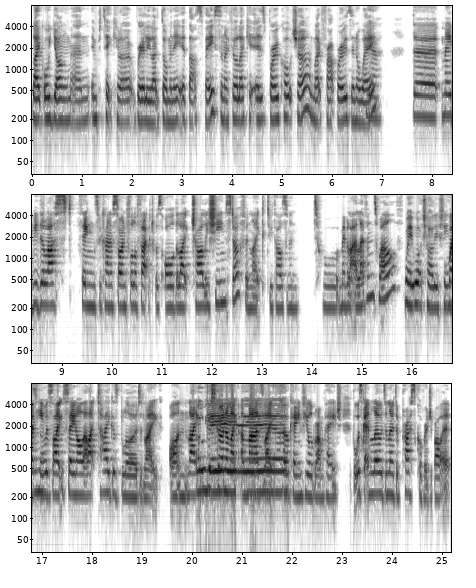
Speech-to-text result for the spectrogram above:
like, or young men in particular, really like dominated that space. And I feel like it is bro culture and like frat bros in a way. Yeah. The maybe the last things we kind of saw in full effect was all the like Charlie Sheen stuff in like 2000 maybe like 11, 12. Wait, what Charlie Sheen? When stuff? he was like saying all that like tiger's blood and like on like Oh, just yeah, going on like a mad yeah, like yeah. cocaine fueled rampage, but was getting loads and loads of press coverage about it.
